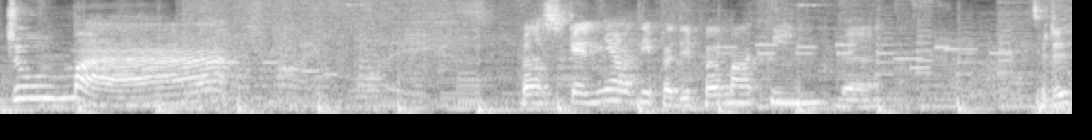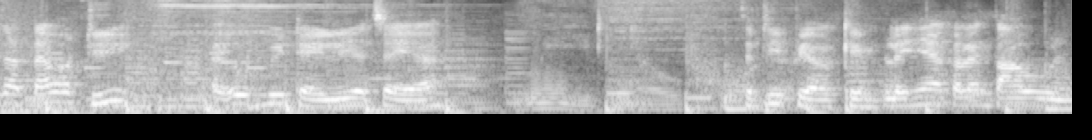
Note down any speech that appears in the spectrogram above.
Cuma scan-nya tiba-tiba mati. Nah, jadi tak tahu di EUV daily aja ya. Jadi biar gameplaynya kalian tahu.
